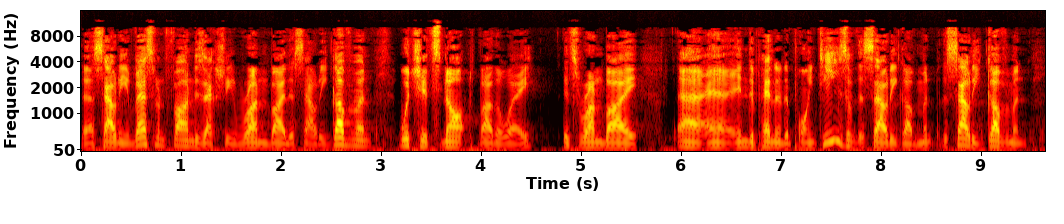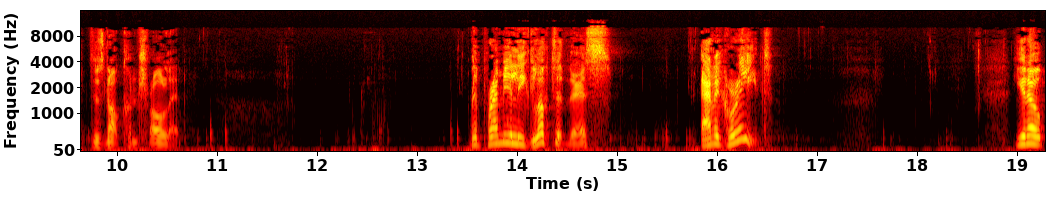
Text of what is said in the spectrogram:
uh, Saudi Investment Fund is actually run by the Saudi government, which it's not, by the way. It's run by uh, uh, independent appointees of the Saudi government, but the Saudi government does not control it. The Premier League looked at this and agreed. You know,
